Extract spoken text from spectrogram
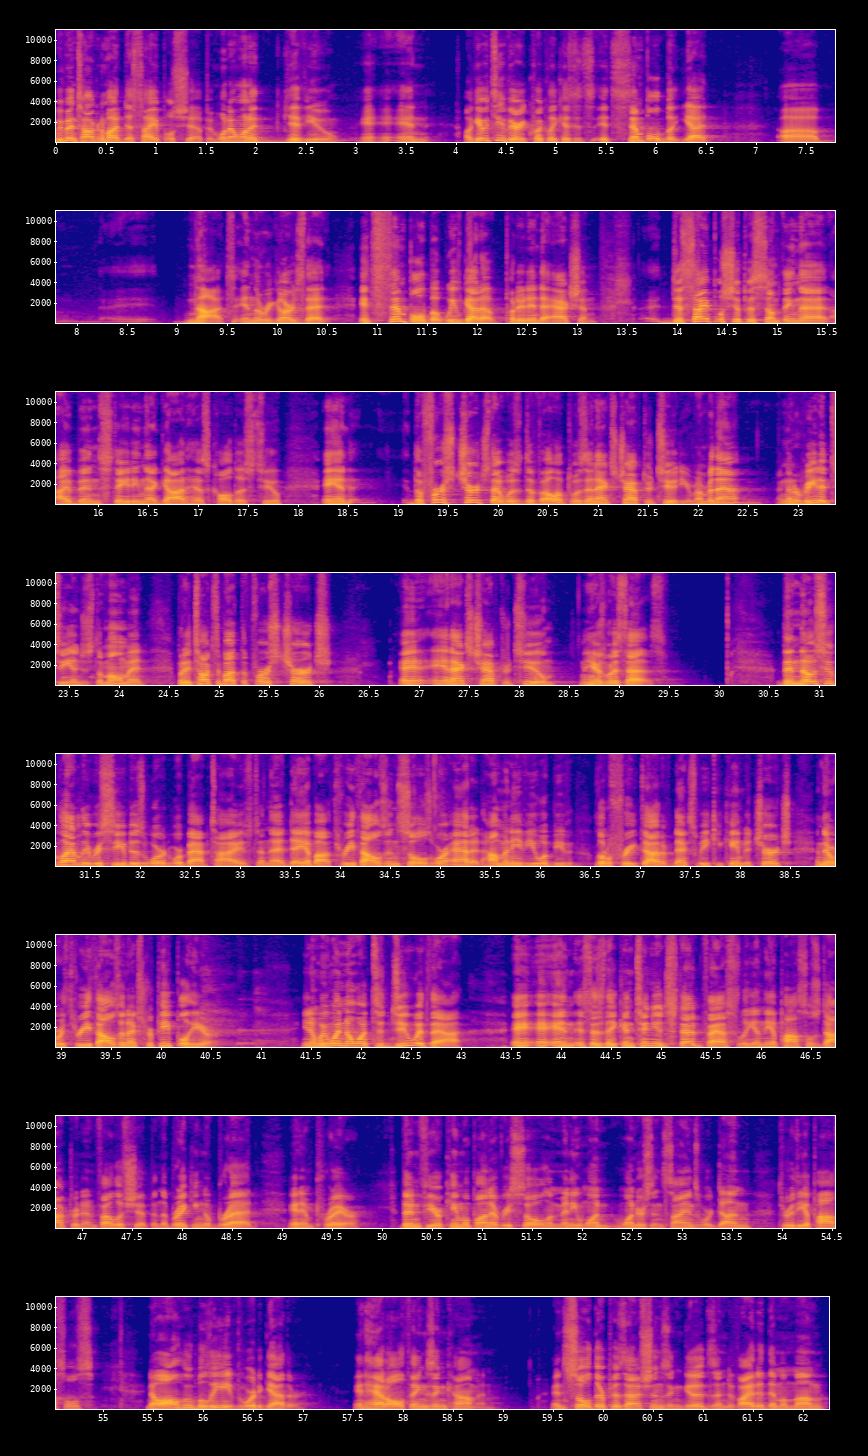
We've been talking about discipleship, and what I want to give you, and I'll give it to you very quickly because it's, it's simple, but yet uh, not in the regards that it's simple, but we've got to put it into action. Discipleship is something that I've been stating that God has called us to. And the first church that was developed was in Acts chapter 2. Do you remember that? I'm going to read it to you in just a moment, but it talks about the first church in Acts chapter 2. And here's what it says Then those who gladly received his word were baptized, and that day about 3,000 souls were added. How many of you would be a little freaked out if next week you came to church and there were 3,000 extra people here? You know, we wouldn't know what to do with that. And it says they continued steadfastly in the apostles' doctrine and fellowship, in the breaking of bread, and in prayer. Then fear came upon every soul, and many wonders and signs were done through the apostles. Now all who believed were together and had all things in common, and sold their possessions and goods and divided them among,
